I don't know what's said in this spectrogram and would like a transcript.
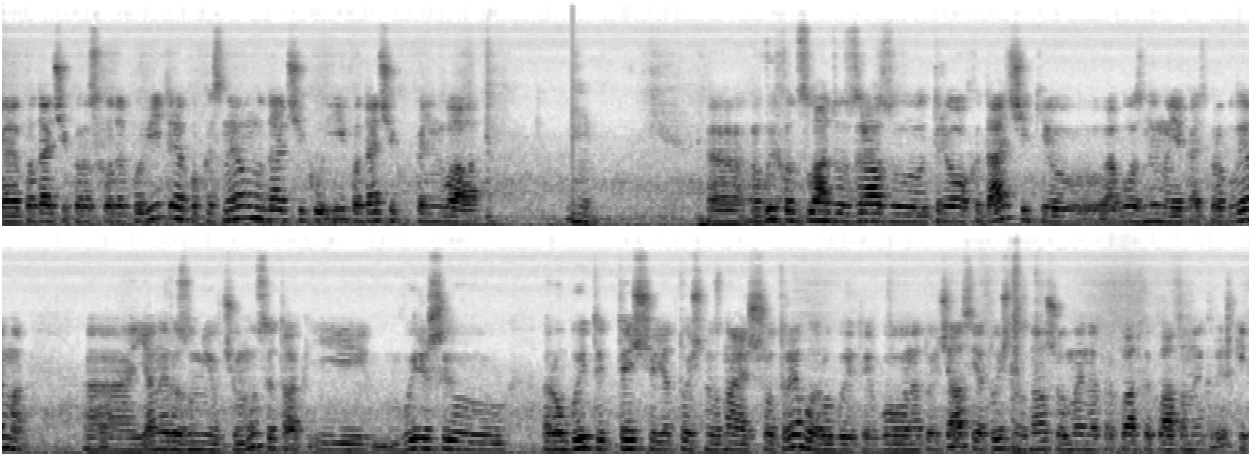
е, по датчику розходу повітря, по кисневому датчику і по датчику колінвала. Е, Виход з ладу зразу трьох датчиків, або з ними якась проблема. Е, Я не розумів, чому це так, і вирішив робити те, що я точно знаю, що треба робити. Бо на той час я точно знав, що в мене прокладка клапаної кришки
